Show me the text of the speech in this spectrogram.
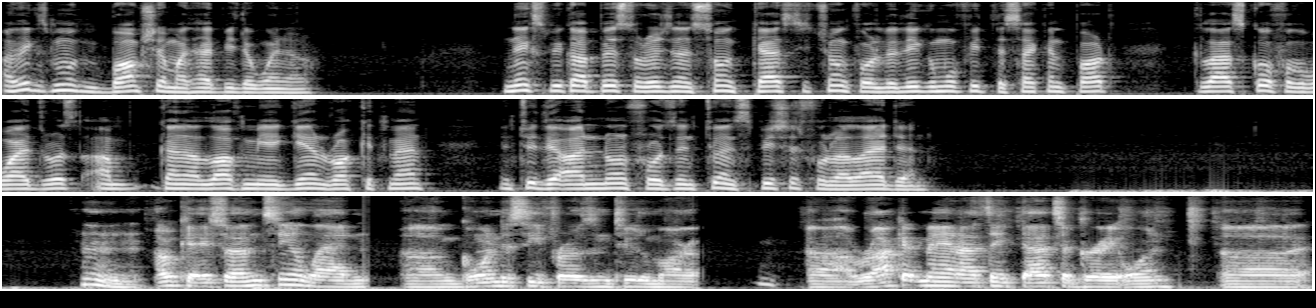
I think it's more Bombshell might have be the winner. Next we got Best Original Song, Catchy Song for the Lego Movie, the second part, Glasgow for the Wild Rose, I'm Gonna Love Me Again, Rocket Man, Into the Unknown, Frozen 2, and Speechless for Aladdin. Hmm. Okay, so I haven't seen Aladdin. I'm going to see Frozen two tomorrow. Uh, Rocket Man, I think that's a great one. Uh,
